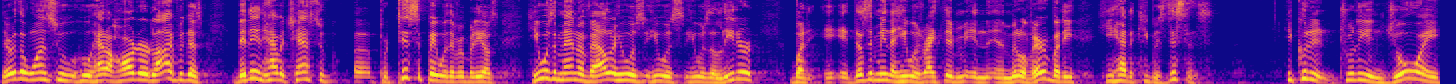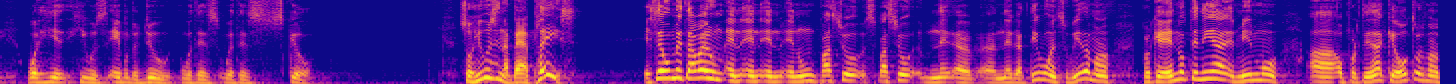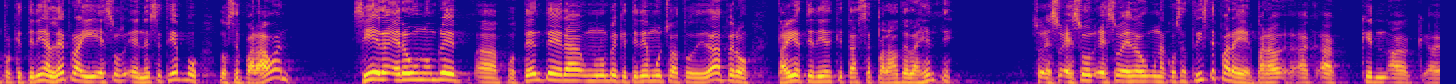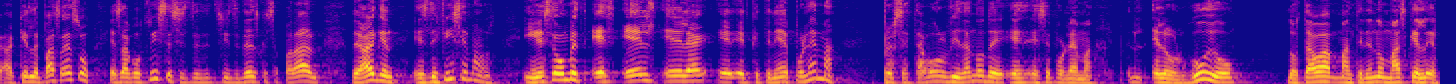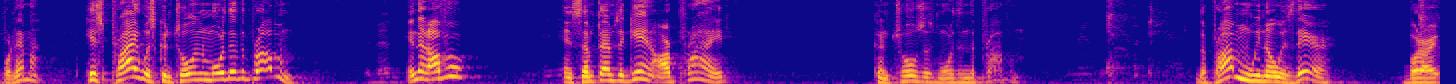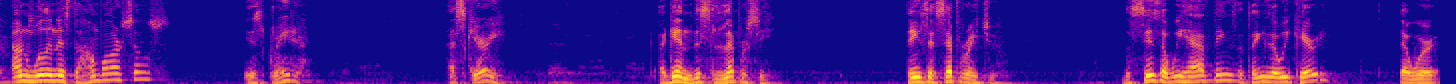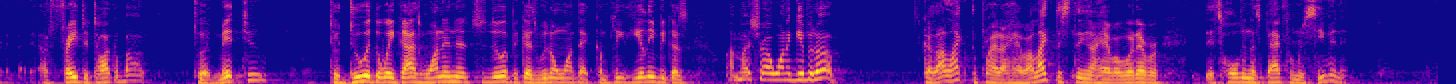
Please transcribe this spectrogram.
They were the ones who, who had a harder life because they didn't have a chance to uh, participate with everybody else. He was a man of valor. He was he was he was a leader, but it, it doesn't mean that he was right there in, in the middle of everybody. He had to keep his distance. He couldn't truly enjoy what he, he was able to do with his with his skill. So he was in a bad place. Ese hombre estaba en, en, en, en un espacio, espacio negativo en su vida, hermano, porque él no tenía el mismo uh, oportunidad que otros, hermano, porque tenía lepra y eso en ese tiempo lo separaban. Sí, era, era un hombre uh, potente, era un hombre que tenía mucha autoridad, pero todavía tenía que estar separado de la gente. So, eso, eso, eso era una cosa triste para él. Para a, a, quien, a, a, quien le pasa eso, es algo triste. Si te, si te tienes que separar de alguien, es difícil, hermanos. Y este hombre es él, él, el, que tenía el problema, pero se estaba olvidando de e, ese problema. El orgullo lo estaba manteniendo más que el, el problema. His pride was controlling more than the problem. Amen. Isn't that awful? Amen. And sometimes, again, our pride controls us more than the problem. The problem we know is there, but our unwillingness to humble ourselves is greater. That's scary. Again, this is leprosy. Things that separate you. The sins that we have, things, the things that we carry, that we're afraid to talk about, to admit to, to do it the way God's wanting us to do it because we don't want that complete healing because I'm not sure I want to give it up. Because I like the pride I have. I like this thing I have or whatever. It's holding us back from receiving it.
